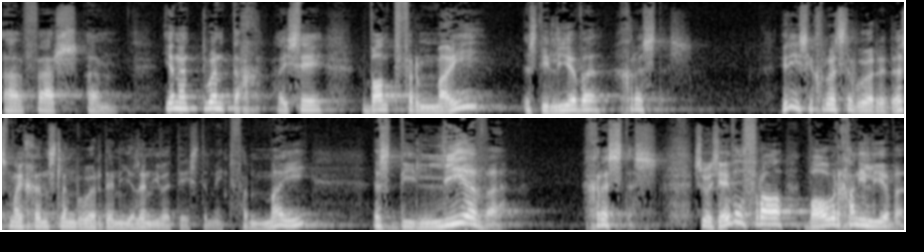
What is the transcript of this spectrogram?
uh vers um 21. Hy sê want vir my is die lewe Christus. Hierdie is die grootste woorde, dis my gunsteling woorde in die hele Nuwe Testament. Vir my is die lewe Christus. So as jy wil vra waaroor gaan die lewe?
